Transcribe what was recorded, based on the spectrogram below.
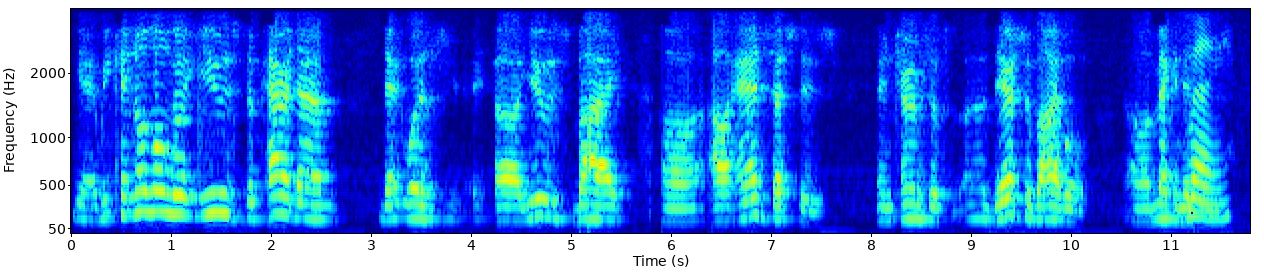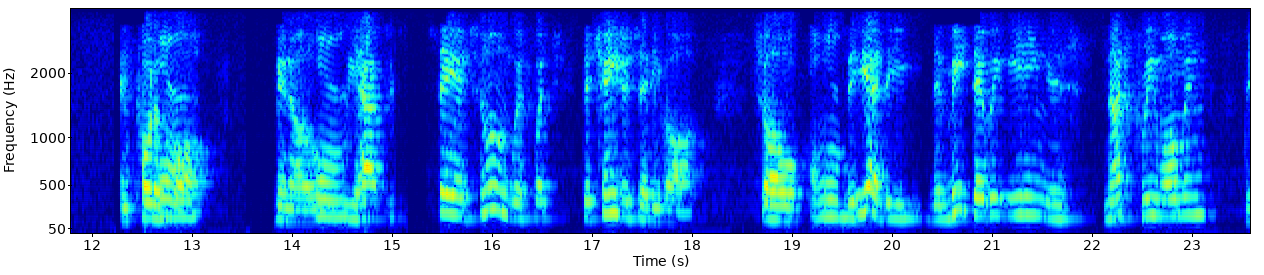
Yeah, we can no longer use the paradigm that was uh, used by uh, our ancestors in terms of uh, their survival uh, mechanisms right. and protocol. Yeah. You know, yeah. we have to stay in tune with what the changes that evolve. So yeah. the yeah the the meat that we're eating is not free roaming. The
